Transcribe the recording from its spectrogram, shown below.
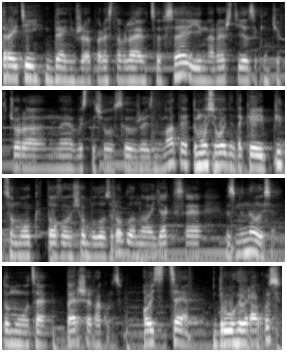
Третій день вже переставляю це все, і нарешті я закінчив. Вчора не вистачило сил вже знімати. Тому сьогодні такий підсумок того, що було зроблено, як все змінилося. Тому це перший ракурс. Ось це другий ракурс.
